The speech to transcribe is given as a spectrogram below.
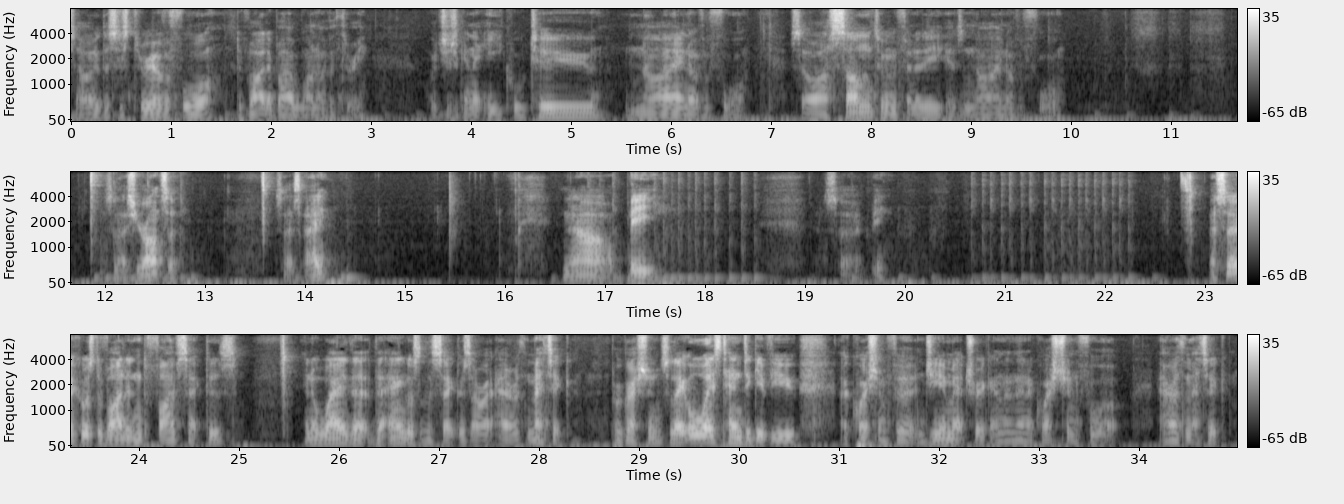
So this is 3 over 4 divided by 1 over 3, which is going to equal to 9 over 4. So our sum to infinity is 9 over 4. So that's your answer. So that's A. Now B. So B. A circle is divided into five sectors in a way that the angles of the sectors are arithmetic progression. So they always tend to give you a question for geometric and then a question for arithmetic.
